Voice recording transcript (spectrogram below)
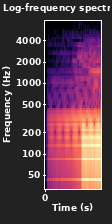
You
